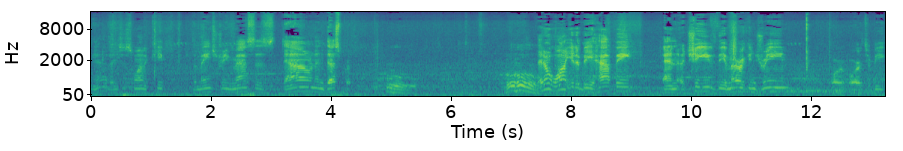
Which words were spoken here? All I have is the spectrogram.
Yeah, they just want to keep the mainstream masses down and desperate. Ooh. Ooh. They don't want you to be happy and achieve the American dream or, or to be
